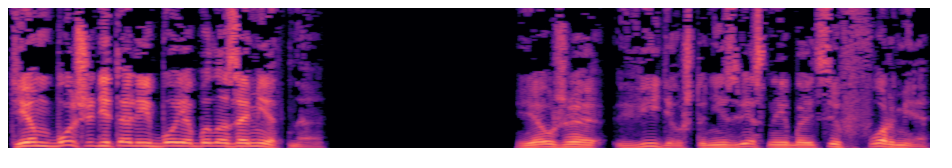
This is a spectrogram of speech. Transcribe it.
тем больше деталей боя было заметно. Я уже видел, что неизвестные бойцы в форме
